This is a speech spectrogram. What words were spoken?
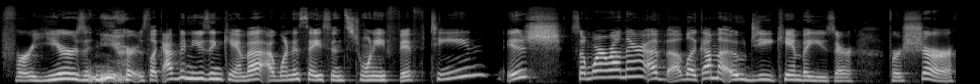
for years and years. Like, I've been using Canva, I want to say since 2015 ish, somewhere around there. I've, uh, like I'm an OG Canva user for sure.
